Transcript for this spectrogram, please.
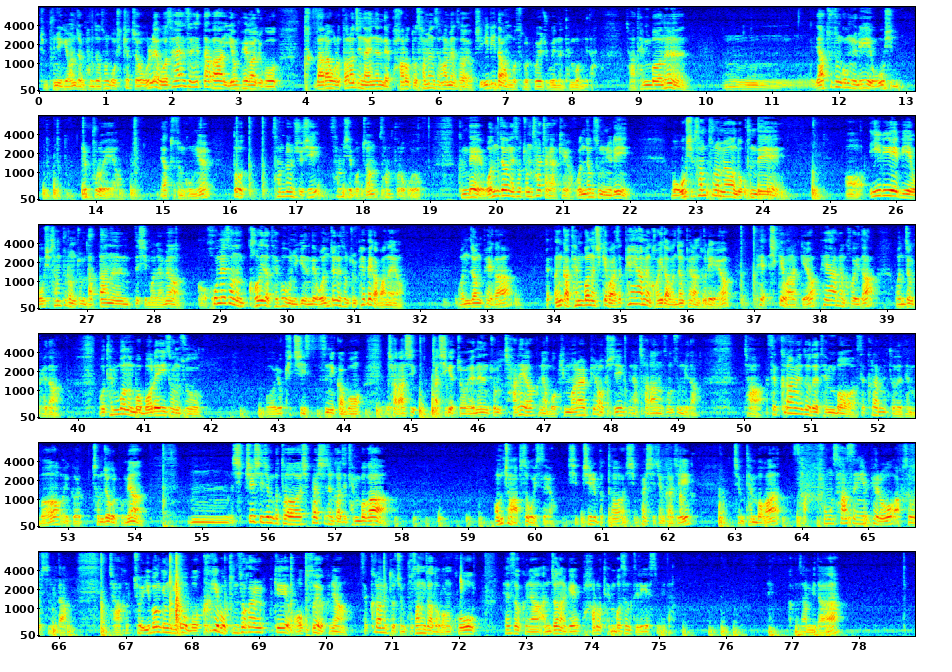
지금 분위기 완전 반전 성공시켰죠. 원래 뭐 4연승 했다가 2연패 해가지고 탁 나락으로 떨어지나 했는데 바로 또 3연승 하면서 역시 1위다운 모습을 보여주고 있는 덴버입니다. 자, 덴버는 음, 야투 성공률이 51%예요. 야투 성공률. 또 3점 슛이 35.3%고요. 근데 원정에서 좀 살짝 약해요. 원정 승률이 뭐 53%면 높은데 어, 1위에 비해 53%는 좀 낮다는 뜻이 뭐냐면 어, 홈에서는 거의 다 대부분 이기는데 원정에서는 좀 패배가 많아요. 원정패가 그러니까 덴버는 쉽게 말해서 패하면 거의 다 원정패라는 소리예요. 패, 쉽게 말할게요. 패하면 거의 다 원정패다. 뭐 덴버는 뭐 머레이 선수 뭐 요키치 있으니까 뭐 잘 아시 아시겠죠. 얘네는 좀 잘해요. 그냥 뭐 긴 말 할 필요 없이 그냥 잘하는 선수입니다. 자, 세크라멘토 대 덴버, 세크라멘토 대 덴버 이거 전적을 보면 음, 17시즌부터 18시즌까지 덴버가 엄청 앞서고 있어요. 17부터 18시즌까지 지금 덴버가 사, 총 4승 1패로 앞서고 있습니다. 자, 저 이번 경기도 뭐 크게 뭐 분석할 게 없어요. 그냥 세크라멘토 지금 부상자도 많고 해서 그냥 안전하게 바로 덴버 승 드리겠습니다. 네, 감사합니다.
